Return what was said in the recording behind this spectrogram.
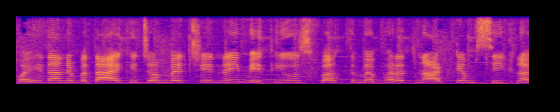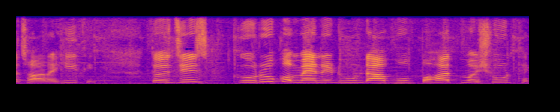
वहीदा ने बताया कि जब मैं चेन्नई में थी, उस वक्त मैं भरतनाट्यम सीखना चाह रही थी। तो जिस गुरु को मैंने ढूंढा, वो बहुत मशहूर थे।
